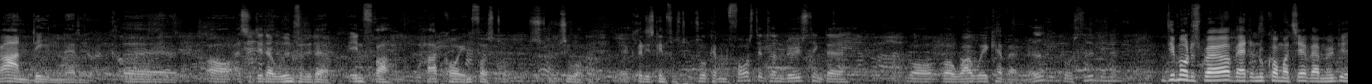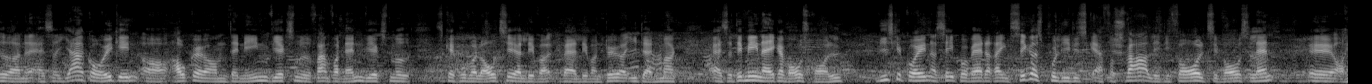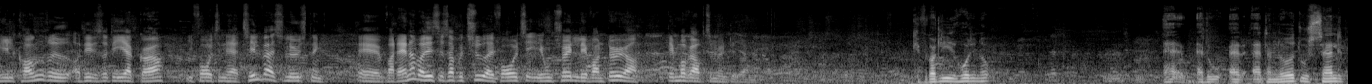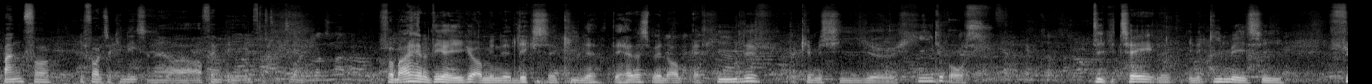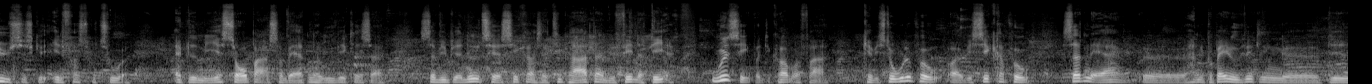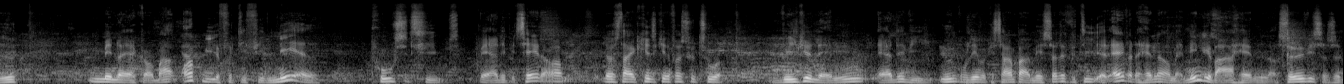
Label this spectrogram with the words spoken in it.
RAN-delen af det. Øh, og altså det der uden for det der infra, hardcore infrastruktur, kritisk infrastruktur. Kan man forestille sig en løsning, der, hvor, hvor Huawei kan være med på sidelinjen? Det må du spørge, hvad der nu kommer til at være myndighederne. Altså, jeg går ikke ind og afgør, om den ene virksomhed frem for den anden virksomhed skal kunne være lov til at lever, være leverandør i Danmark. Altså, det mener jeg ikke er vores rolle. Vi skal gå ind og se på, hvad der rent sikkerhedspolitisk er forsvarligt i forhold til vores land øh, og hele kongeriget, og det er så det, jeg gør i forhold til den her tilværelsesløsning. Øh, hvordan og hvad det så betyder i forhold til eventuelle leverandører, det må være op til myndighederne. Kan vi godt lige hurtigt nå? Er, er, du, er, er der noget, du er særligt bange for i forhold til kineserne og, og 5G-infrastrukturen? For mig handler det her ikke om en øh, lex Kina. Det handler simpelthen om, at hele, kan man sige, øh, hele vores digitale, energimæssige, fysiske infrastruktur er blevet mere sårbar, som verden har udviklet sig. Så vi bliver nødt til at sikre os, at de partnere, vi finder der, uanset hvor de kommer fra, kan vi stole på, og er vi sikre på. Sådan er, øh, har den globale udvikling øh, blevet. Men når jeg går meget op i at få defineret positivt, hvad er det, vi taler om, når vi snakker kritisk infrastruktur, hvilke lande er det, vi uden problemer kan samarbejde med, så er det fordi, at alt, hvad der handler om almindelig varehandel og service osv.,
